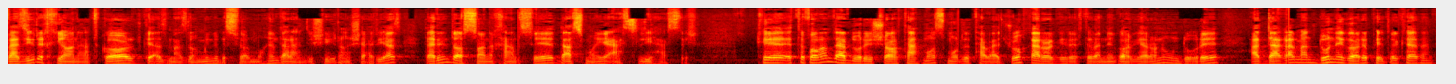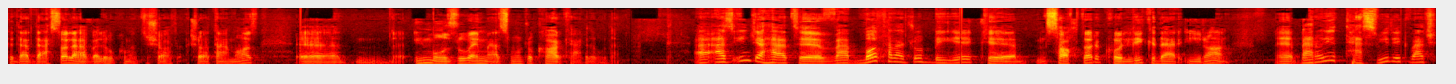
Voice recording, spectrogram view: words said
وزیر خیانتکار که از مضامین بسیار مهم در اندیشه ایران شهری است در این داستان خمسه دستمایه اصلی هستش که اتفاقا در دوره شاه تحماس مورد توجه قرار گرفته و نگارگران اون دوره حداقل من دو نگاره پیدا کردم که در ده سال اول حکومت شاه, شاه تحماس این موضوع و این مضمون رو کار کرده بودن. از این جهت و با توجه به یک ساختار کلی که در ایران برای تصویر یک وجه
